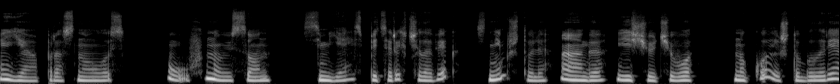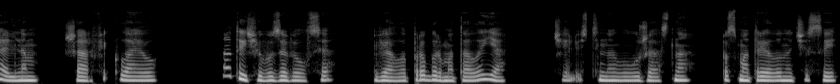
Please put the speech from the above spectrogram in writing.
Я проснулась. Уф, ну и сон. Семья из пятерых человек? С ним, что ли? Ага, еще чего. Но кое-что было реальным. Шарфик лаял. «А ты чего завелся? Вяло пробормотала я. Челюсть ныла ужасно. Посмотрела на часы.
